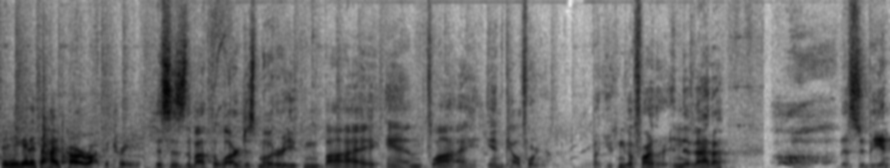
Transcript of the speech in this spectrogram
Then you get into high power rocketry. This is about the largest motor you can buy and fly in California. But you can go farther. In Nevada, oh, this would be an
